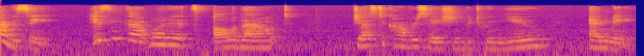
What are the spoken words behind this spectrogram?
privacy. Isn't that what it's all about? Just a conversation between you and me.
